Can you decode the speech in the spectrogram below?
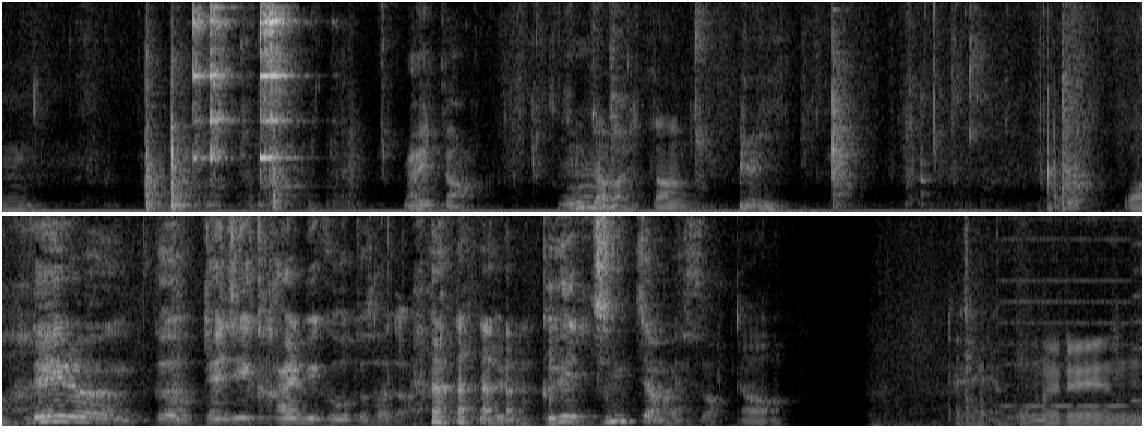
음. 맛있다. 진짜 음. 맛있다. 와, 내일은 그 돼지 갈비 그것도 사자. 그게 진짜 맛있어. 어. 네, 오늘은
